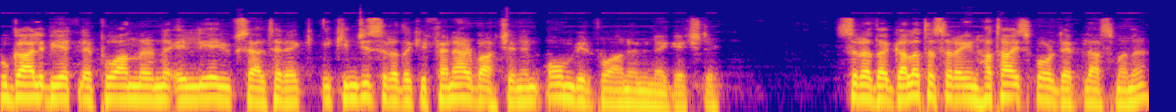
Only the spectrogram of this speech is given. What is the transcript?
Bu galibiyetle puanlarını 50'ye yükselterek ikinci sıradaki Fenerbahçe'nin 11 puan önüne geçti. Sırada Galatasaray'ın Hatayspor deplasmanı,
